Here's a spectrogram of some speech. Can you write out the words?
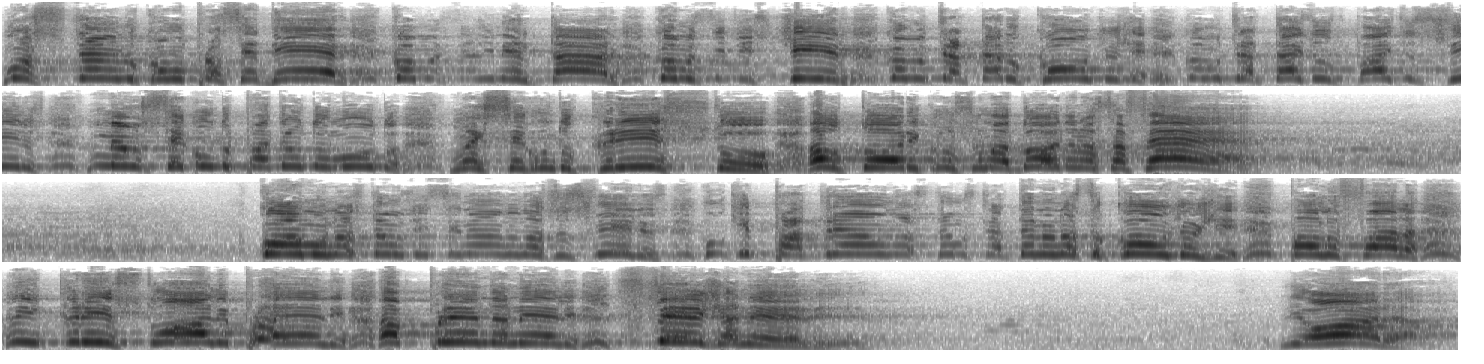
mostrando como proceder, como se alimentar, como se vestir, como tratar o cônjuge, como tratar os pais e os filhos, não segundo o padrão do mundo, mas segundo Cristo, autor e consumador da nossa fé. Como nós estamos ensinando nossos filhos? Com que padrão nós estamos tratando o nosso cônjuge? Paulo fala: em Cristo, olhe para Ele, aprenda nele, veja nele. Ele ora.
